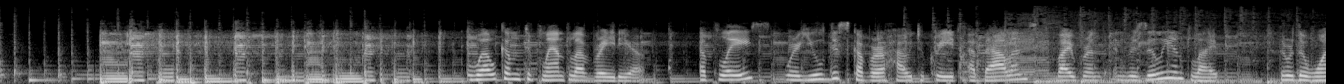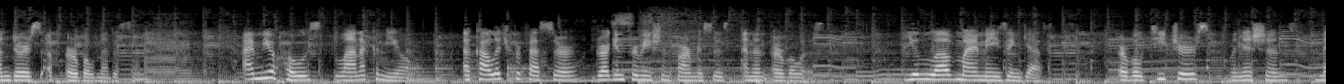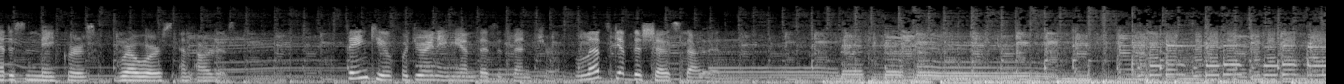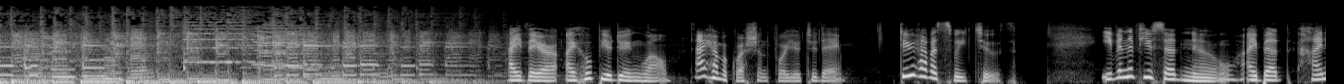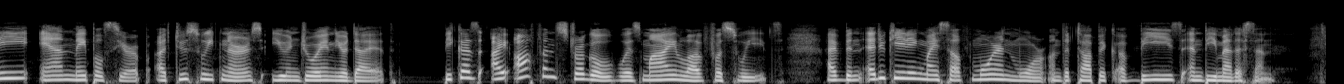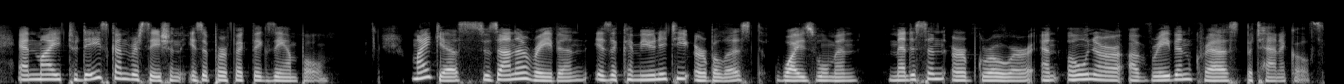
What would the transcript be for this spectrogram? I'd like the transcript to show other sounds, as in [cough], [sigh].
Welcome to Plant Love Radio, a place where you'll discover how to create a balanced, vibrant, and resilient life through the wonders of herbal medicine. I'm your host, Lana Camille, a college professor, drug information pharmacist, and an herbalist. You'll love my amazing guests herbal teachers, clinicians, medicine makers, growers, and artists. Thank you for joining me on this adventure. Let's get the show started. Hi there, I hope you're doing well. I have a question for you today. Do you have a sweet tooth? Even if you said no, I bet honey and maple syrup are two sweeteners you enjoy in your diet because I often struggle with my love for sweets. I've been educating myself more and more on the topic of bees and bee medicine. And my today's conversation is a perfect example. My guest, Susanna Raven, is a community herbalist, wise woman, medicine herb grower, and owner of Raven Crest Botanicals.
